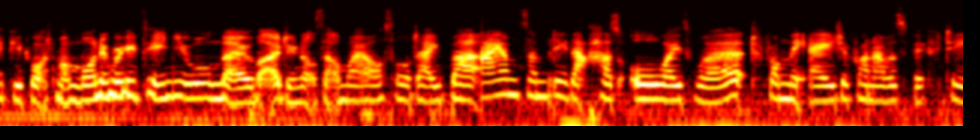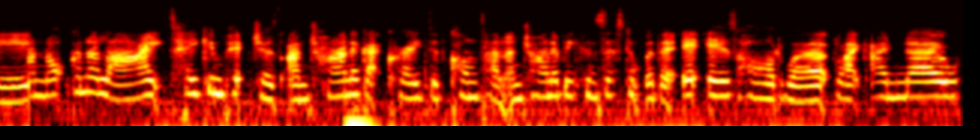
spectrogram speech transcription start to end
if you've watched my morning routine you will know that i do not sit on my ass all day but i am somebody that has always worked from the age of when i was 15 i'm not gonna lie taking pictures and trying to get creative content and trying to be consistent with it it is hard work. Like i know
